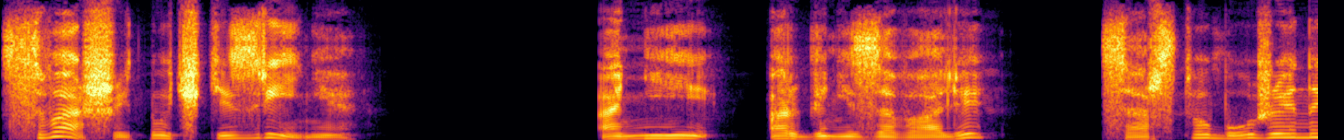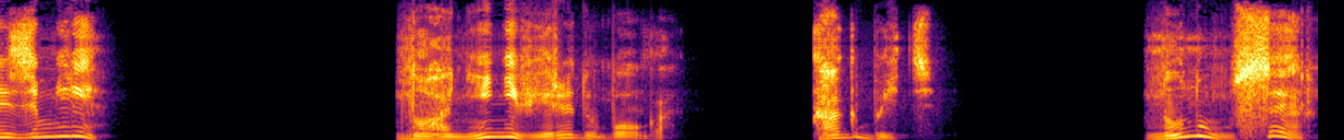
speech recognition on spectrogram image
С вашей точки зрения, они организовали Царство Божие на земле. Но они не верят в Бога. Как быть? Ну-ну, сэр,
